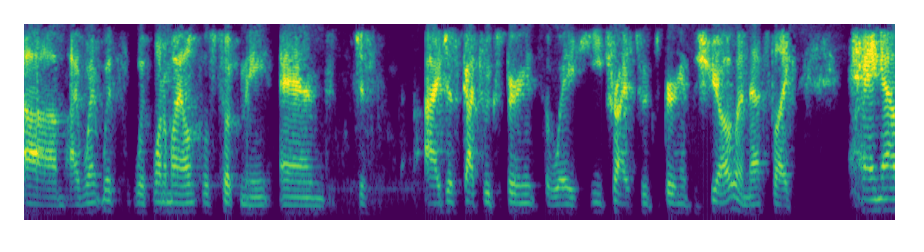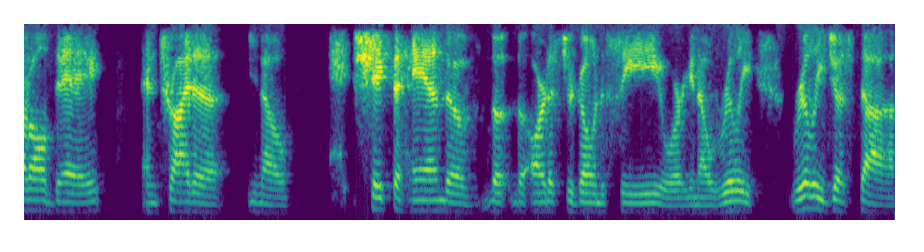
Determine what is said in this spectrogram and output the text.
um, I went with with one of my uncles took me, and just I just got to experience the way he tries to experience the show, and that's like hang out all day and try to you know shake the hand of the the artist you're going to see, or you know really really just uh,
